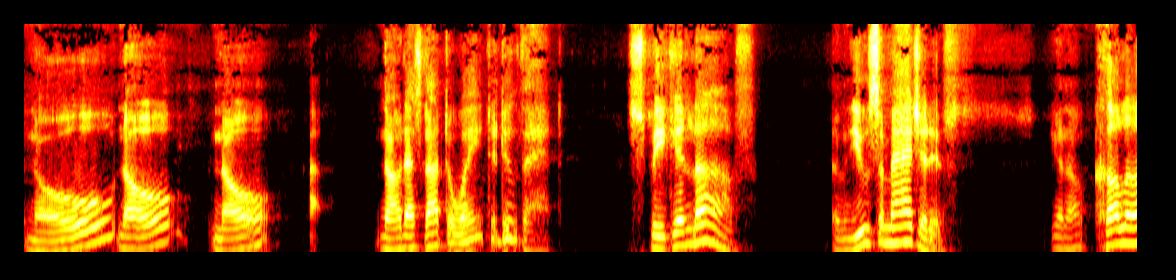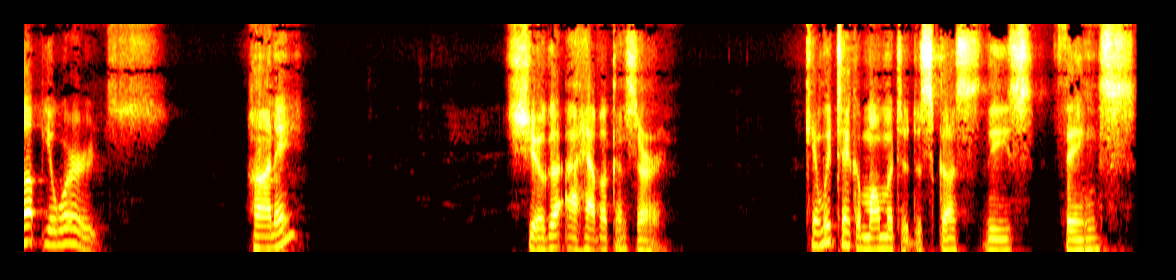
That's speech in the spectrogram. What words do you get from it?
no, no, no. Uh, no, that's not the way to do that. Speak in love. Use some adjectives. You know, color up your words honey, sugar, I have a concern. Can we take a moment to discuss these things?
